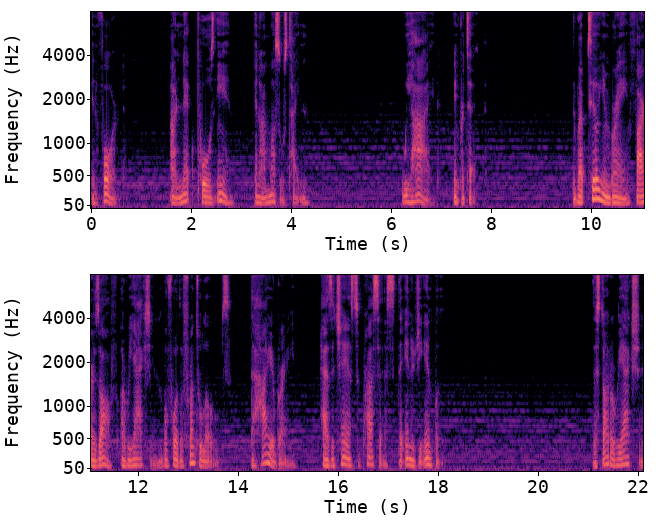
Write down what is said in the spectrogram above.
and forward. Our neck pulls in and our muscles tighten. We hide and protect. The reptilian brain fires off a reaction before the frontal lobes, the higher brain, has a chance to process the energy input. The startle reaction,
